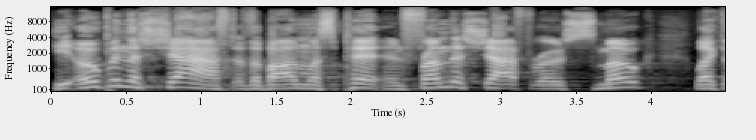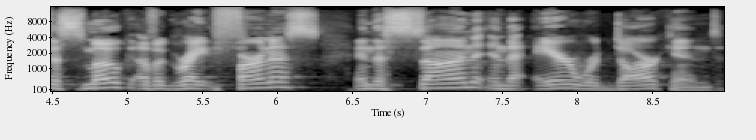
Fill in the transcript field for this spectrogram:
He opened the shaft of the bottomless pit, and from the shaft rose smoke like the smoke of a great furnace, and the sun and the air were darkened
